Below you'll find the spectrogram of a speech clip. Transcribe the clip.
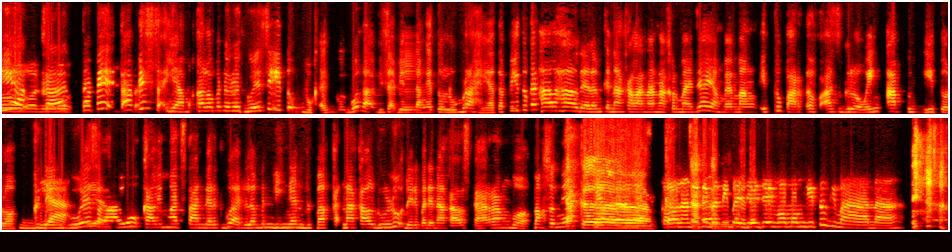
Iya Aduh. kan, tapi tapi ya kalau menurut gue sih itu bukan gue nggak bisa bilang itu lumrah ya, tapi itu kan hal-hal dalam kenakalan anak remaja yang memang itu part of us growing up gitu loh. Dan Iya, gue iya. selalu kalimat standar gue adalah mendingan nakal dulu daripada nakal sekarang, Bo. Maksudnya ya kan? Kalau nanti tiba-tiba JJ ngomong gitu gimana?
